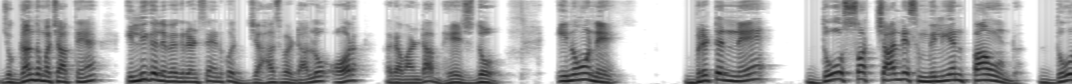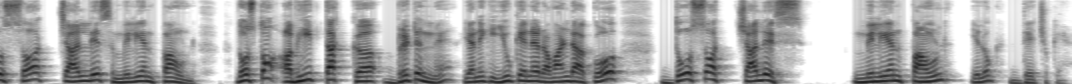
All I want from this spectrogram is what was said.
जो गंद मचाते हैं इलीगल इमिग्रेंट्स हैं, इनको जहाज़ पर डालो और रवांडा भेज दो। इन्होंने ब्रिटेन ने 240 मिलियन पाउंड 240 मिलियन पाउंड। दोस्तों, अभी तक ब्रिटेन ने, यानी कि यूके ने, रवांडा को 240 मिलियन पाउंड ये लोग दे चुके हैं।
